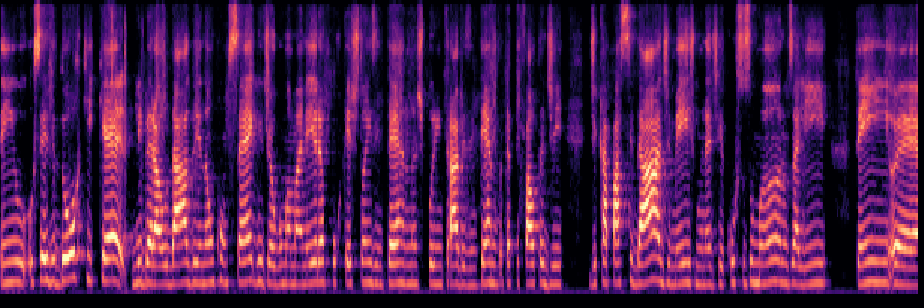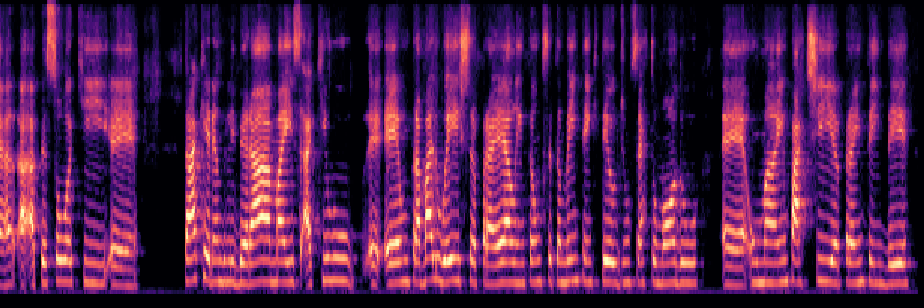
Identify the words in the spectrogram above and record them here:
tem o, o, servidor que quer liberar o dado e não consegue de alguma maneira por questões internas, por entraves internos, até por falta de, de capacidade mesmo, né, de recursos humanos ali. Tem é, a, a, pessoa que está é, querendo liberar, mas aquilo é, é um trabalho extra para ela, então você também tem que ter, de um certo modo, é, uma empatia para entender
